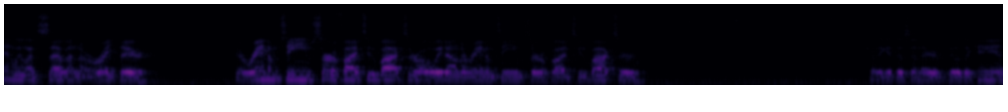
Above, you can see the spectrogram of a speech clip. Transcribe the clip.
and we went seven right there. Got random team, certified two boxer, all the way down to random team, certified two boxer. Try to get this in there as good as I can.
